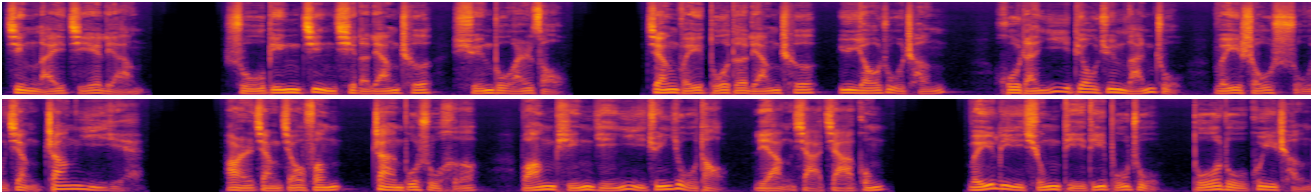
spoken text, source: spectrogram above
竟来劫粮。蜀兵尽弃了粮车，寻路而走。姜维夺得粮车，欲要入城，忽然一彪军拦住，为首蜀将张翼也。二将交锋，战不数合，王平引义军诱到。两下夹攻，韦力穷抵敌不住，夺路归城。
